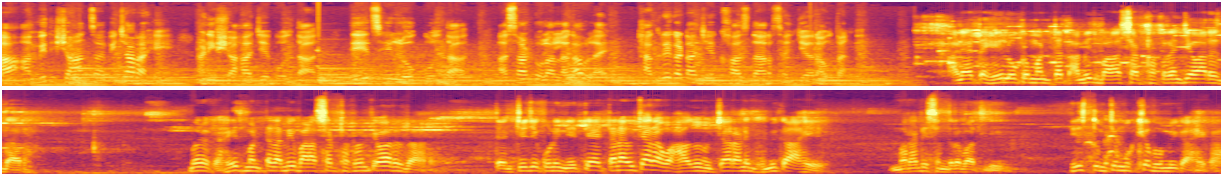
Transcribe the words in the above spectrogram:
हा अमित शहांचा विचार आहे आणि शहा जे बोलतात तेच हे लोक बोलतात असा टोला लगावलाय ठाकरे गटाचे खासदार संजय राऊतांनी. आणि आता हे लोक म्हणतात अमित बाळासाहेब ठाकरेंचे वारसदार. बरं का? हेच म्हणतात आम्ही बाळासाहेब ठाकरेंचे वारसदार. त्यांचे जे कोणी नेते आहेत त्यांना विचारावं. हा जो विचार आणि भूमिका आहे मराठी संदर्भातली हीच तुमची मुख्य भूमिका आहे का?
